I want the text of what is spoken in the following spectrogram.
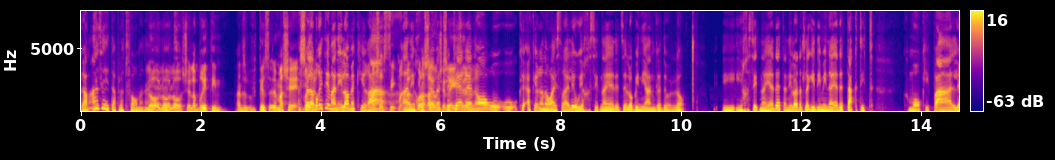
גם אז היא הייתה פלטפורמה ניידת. לא, לא, לא, של הבריטים. אז פרס- מה ש... מה של ש- הבריטים אני לא מכירה, שעושים- אני חושבת שקרן אור, הוא, הוא, הקרן אור הישראלי הוא יחסית ניידת, זה לא בניין גדול, לא. היא יחסית ניידת, אני לא יודעת להגיד אם היא ניידת טקטית, כמו כיפה על,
